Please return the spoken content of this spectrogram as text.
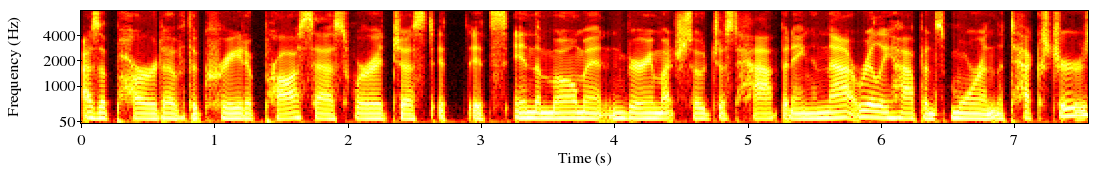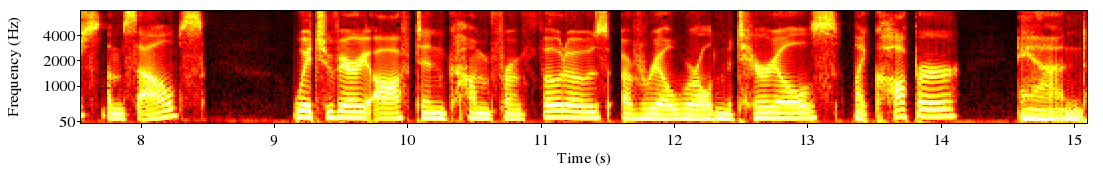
as a part of the creative process where it just it, it's in the moment and very much so just happening and that really happens more in the textures themselves which very often come from photos of real world materials like copper and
